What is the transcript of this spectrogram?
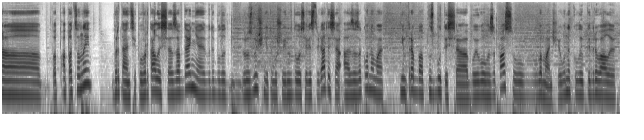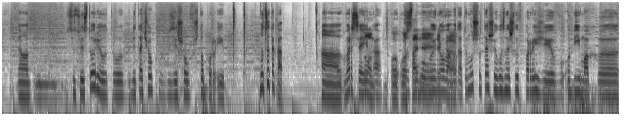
а пацани, британці, поверталися завдання. Вони були розлючені, тому що їм вдалося відстрілятися. А за законами їм треба позбутися бойового запасу в Ла-Манші. Вони, коли підривали е, от, всю цю історію, то літачок зійшов в штопор і. Ну, це така. А, версія, Ну, яка заслуговує на увагу. Та, тому що те, що його знайшли в Парижі в обіймах е,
